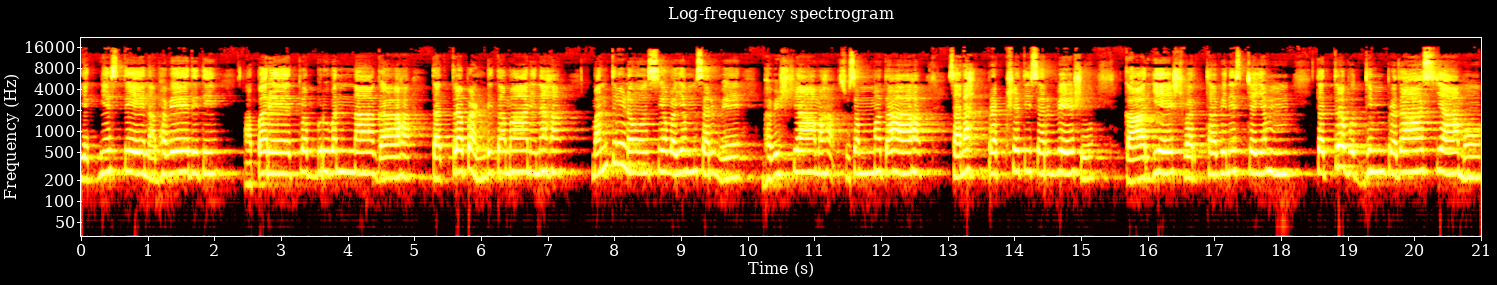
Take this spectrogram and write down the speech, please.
यज्ञस्ते न भवेदिति। अपरे त्वब्रुवन्नागाः तत्र पण्डितमानिनः मन्त्रिणोऽस्य वयम् सर्वे भविष्यामः सुसम्मताः। स नः प्रक्ष्यति सर्वेषु कार्येष्वर्थविनिश्चयम्। तत्र बुद्धिम् प्रदास्यामो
